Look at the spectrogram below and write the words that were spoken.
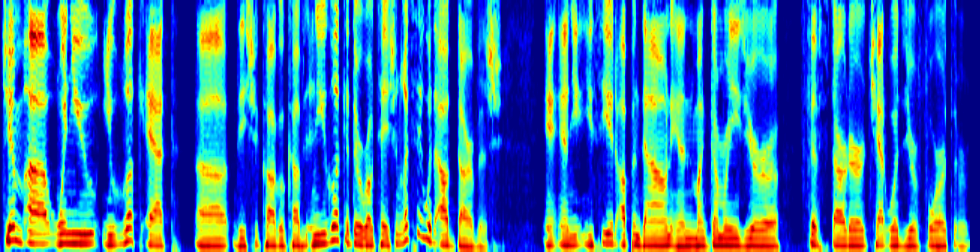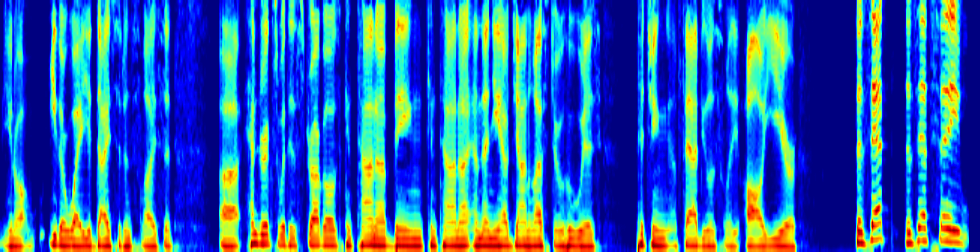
Jim, uh, when you, you look at uh, the Chicago Cubs and you look at their rotation, let's say without Darvish, and, and you, you, see it up and down, and Montgomery's your fifth starter, Chatwood's your fourth, or you know either way, you dice it and slice it. Uh, Hendricks with his struggles, Quintana being Quintana, and then you have Jon Lester who is pitching fabulously all year. Does that does that say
